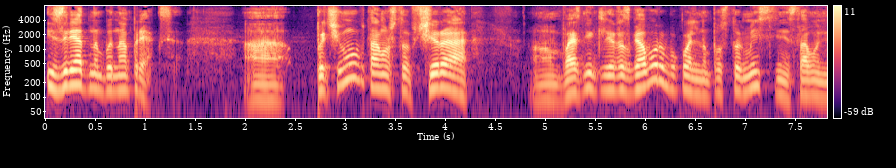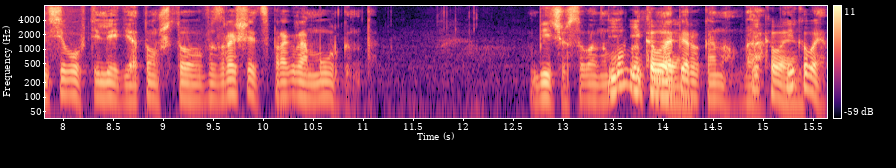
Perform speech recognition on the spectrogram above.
изрядно бы напрягся. А, Почему? Потому что вчера возникли разговоры буквально на пустом месте, ни с того ни с сего в телеге, о том, что возвращается программа Урганта. Вечер с Иваном И- Ургантом на Первый канал. Да. И КВН. И КВН.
